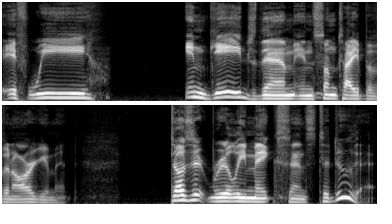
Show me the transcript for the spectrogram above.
if we engage them in some type of an argument, does it really make sense to do that?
